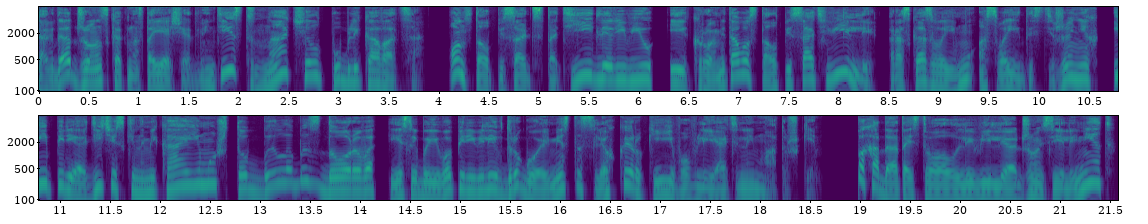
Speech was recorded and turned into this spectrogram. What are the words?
Тогда Джонс, как настоящий адвентист, начал публиковаться. Он стал писать статьи для ревью и, кроме того, стал писать Вилли, рассказывая ему о своих достижениях и периодически намекая ему, что было бы здорово, если бы его перевели в другое место с легкой руки его влиятельной матушки. Походатайствовал ли Вилли о Джонсе или нет,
